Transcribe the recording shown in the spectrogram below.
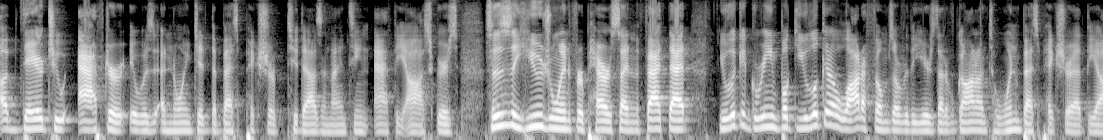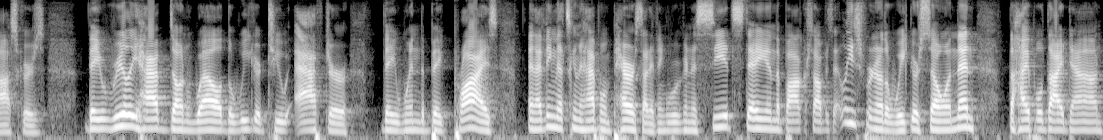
a day or two after it was anointed the best picture of 2019 at the Oscars. So this is a huge win for Parasite. And the fact that you look at Green Book, you look at a lot of films over the years that have gone on to win best picture at the Oscars they really have done well the week or two after they win the big prize. And I think that's going to happen with Parasite. I think we're going to see it stay in the box office at least for another week or so, and then the hype will die down.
